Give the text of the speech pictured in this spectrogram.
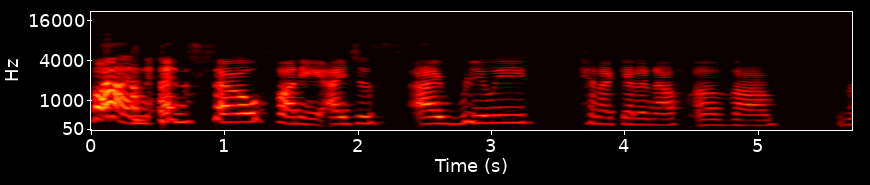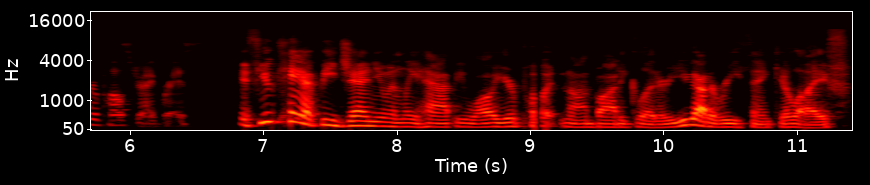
fun and so funny. I just i really cannot get enough of uh, rupaul's drag race. If you can't be genuinely happy while you're putting on body glitter you got to rethink your life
